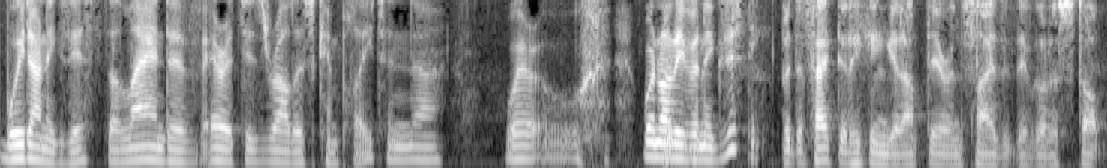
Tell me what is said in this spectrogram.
we don't exist. The land of Eretz Israel is complete, and uh, we're we're not even existing. But the fact that he can get up there and say that they've got to stop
